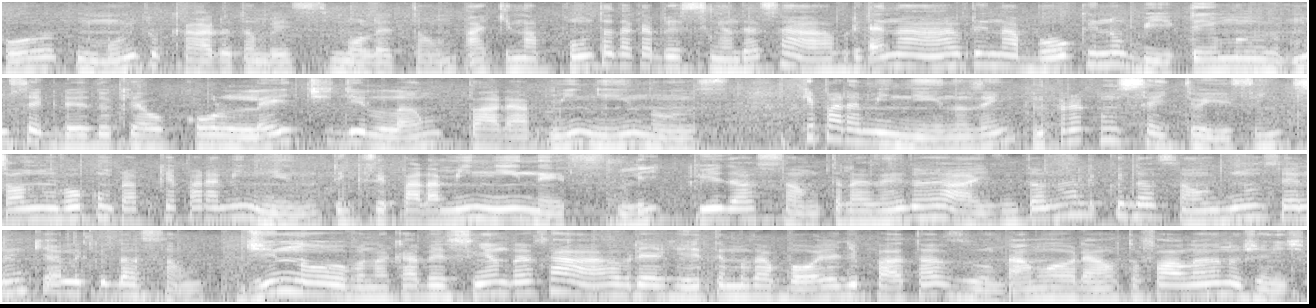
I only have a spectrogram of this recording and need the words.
cor, muito caro também esse moletom. Aqui na ponta da cabecinha dessa árvore, é na árvore, na boca e no bico. Temos um segredo que é o colete de lã para meninos. Que para meninos, hein? Que preconceito isso, hein? Só não vou comprar porque é para menino. Tem que ser para meninas. Liquidação, 300 reais. Então não é liquidação, não sei nem que é liquidação. De novo, na cabecinha dessa árvore aqui temos a bolha de pata azul. Na moral, tô falando, gente.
